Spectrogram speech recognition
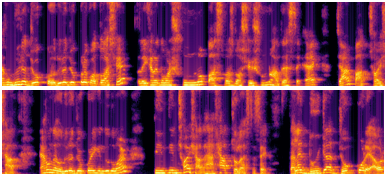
এখন দুইটা যোগ করো, দুইটা যোগ করে কত আসে? তাহলে এখানে তোমার শূন্য, পাঁচ পাঁচ, দশের শূন্য, হাতে আসছে এক, চার, পাঁচ, ছয়, সাত। এখন দেখো, দুইটা যোগ করে কিন্তু তোমার তিন তিন, ছয়, সাত হ্যাঁ সাত চলে আসতেছে। তাহলে দুইটা যোগ করে আবার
